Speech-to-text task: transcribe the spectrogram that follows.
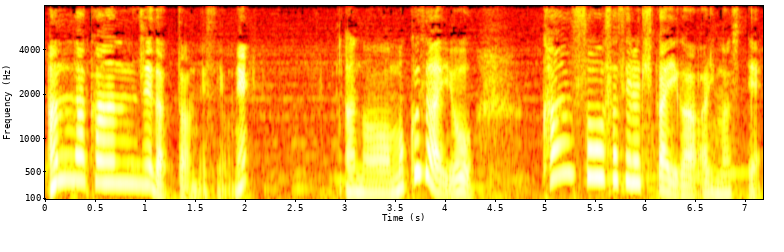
あんな感じだったんですよね。あの、木材を乾燥させる機械がありまして、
